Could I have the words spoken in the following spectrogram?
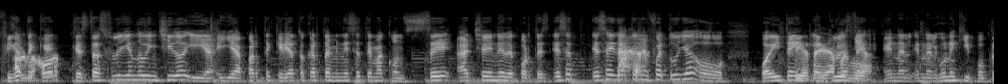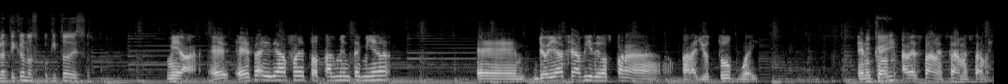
Fíjate mejor, que, que estás fluyendo bien chido y, y aparte quería tocar también ese tema con CHN Deportes. ¿Esa, esa idea también fue tuya o, o ahí te Sí, incluiste en, el- en algún equipo? Platícanos un poquito de eso. mira, e- esa idea fue totalmente mía. Eh, yo ya hacía videos para, para YouTube, güey. Entonces, a ver, espérame, espérame, espérame.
